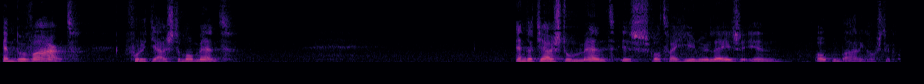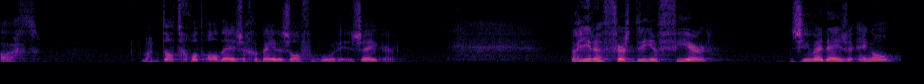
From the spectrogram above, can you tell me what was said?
en bewaard voor het juiste moment. En dat juiste moment is wat wij hier nu lezen in Openbaring hoofdstuk 8. Maar dat God al deze gebeden zal verhoren is zeker. Nou, hier in vers 3 en 4 zien wij deze engel,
